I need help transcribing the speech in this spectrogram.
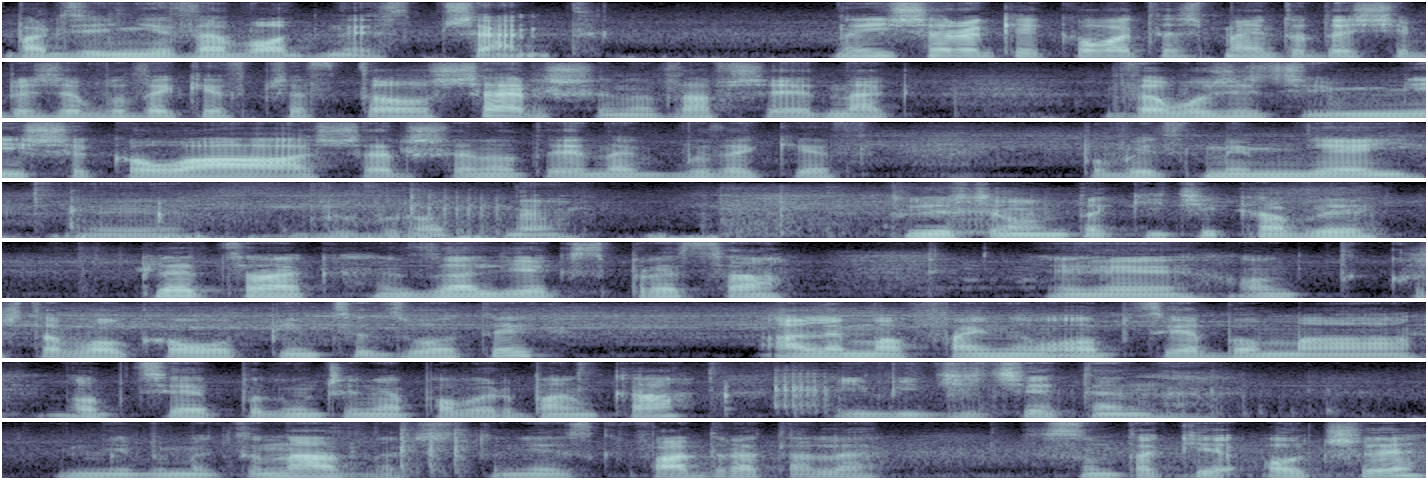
bardziej niezawodny sprzęt. No i szerokie koła też mają to do siebie, że wózek jest przez to szerszy. No zawsze jednak założyć mniejsze koła, a szersze, no to jednak wózek jest powiedzmy mniej yy, wywrotny. Tu jeszcze mam taki ciekawy plecak z AliExpressa. Yy, On kosztował około 500 zł, ale ma fajną opcję, bo ma opcję podłączenia powerbanka i widzicie ten, nie wiem jak to nazwać, to nie jest kwadrat, ale to są takie oczy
